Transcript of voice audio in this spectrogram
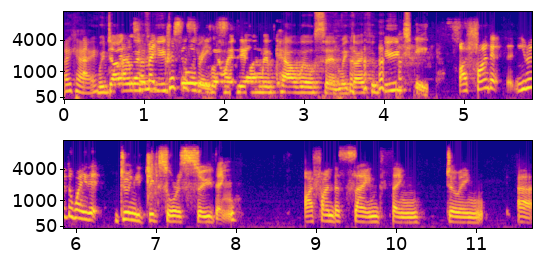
Okay. we don't Um, go so I for made Christmas utility when we're dealing with Cal Wilson. We go for beauty. I find it, you know, the way that doing a jigsaw is soothing. I find the same thing doing uh,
